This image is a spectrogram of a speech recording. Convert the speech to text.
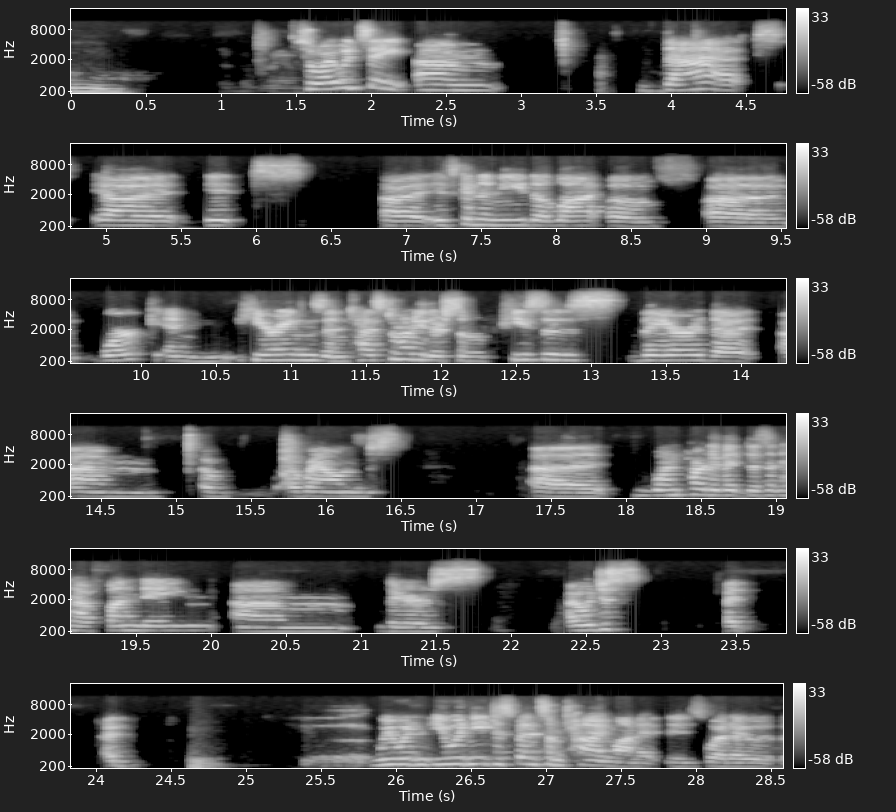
Mm. So I would say um, that uh, it's uh, it's going to need a lot of uh, work and hearings and testimony. There's some pieces there that um, around uh, one part of it doesn't have funding. Um, there's, I would just, I, I, we would, you would need to spend some time on it is what I would,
